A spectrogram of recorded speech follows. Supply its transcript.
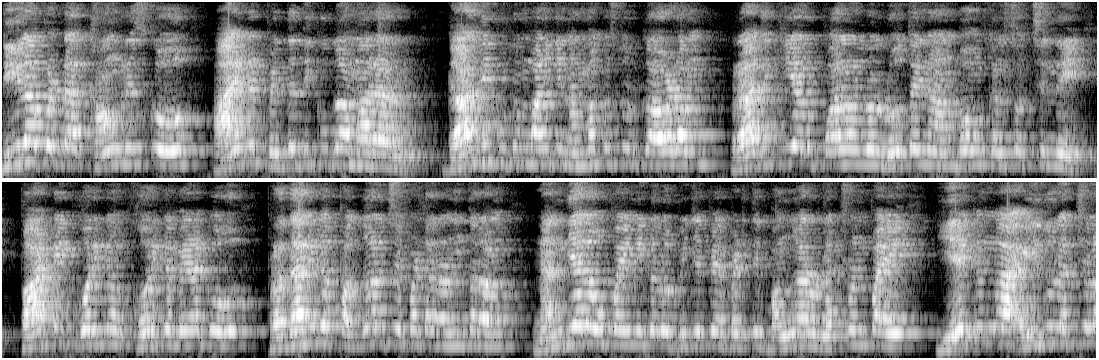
డీలా పడ్డ కాంగ్రెస్కు ఆయన పెద్ద దిక్కుగా మారారు. గాంధీ కుటుంబానికి నమ్మకస్తుడు కావడం రాజకీయాల పాలనలో లోతైన అనుభవం కలిసి వచ్చింది పార్టీ కోరిక కోరిక మేరకు ప్రధానిగా పగ్గాలు చేపట్టారు అనంతరం నంద్యాల ఉప ఎన్నికలో బీజేపీ అభ్యర్థి బంగారు లక్ష్మణ్ పై ఏకంగా ఐదు లక్షల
